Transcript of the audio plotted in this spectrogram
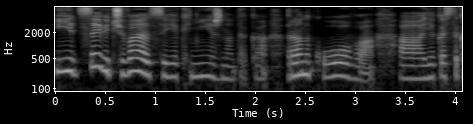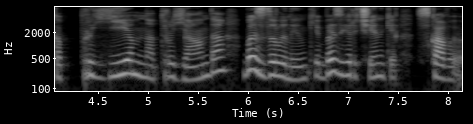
і це відчувається як ніжна, така ранкова, якась така приємна троянда, без зеленинки, без гірчинки з кавою.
